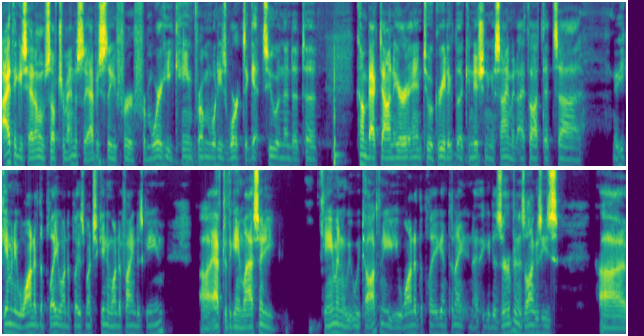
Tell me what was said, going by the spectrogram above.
I think he's handled himself tremendously. Obviously, for from where he came from, what he's worked to get to, and then to, to come back down here and to agree to the conditioning assignment. I thought that uh, you know, he came and he wanted to play. He wanted to play as much as he can. He wanted to find his game. Uh, after the game last night, he came and we, we talked, and he, he wanted to play again tonight. And I think he deserved it. As long as he's, uh,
